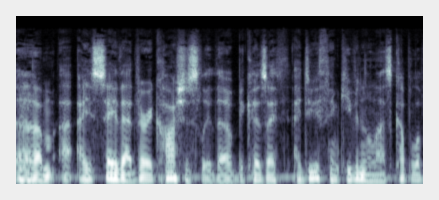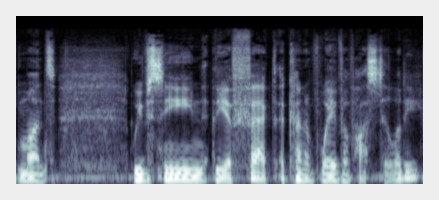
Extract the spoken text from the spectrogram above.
Um, I, I say that very cautiously, though, because I, th- I do think even in the last couple of months, we've seen the effect, a kind of wave of hostility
